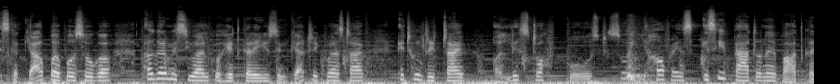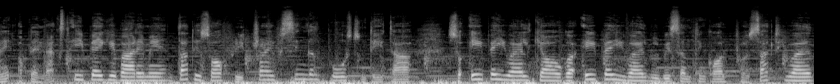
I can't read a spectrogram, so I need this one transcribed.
इसका क्या पर्पस होगा? अगर हम इस यूआरएल को हिट करें using get request type it will retrieve a list of post so यहाँ फ्रेंड्स इसी पैटर्न में बात करें अपने नेक्स्ट एपीआई के बारे में that is of retrieve single post data so API URL क्या होगा? API URL will be something called project URL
